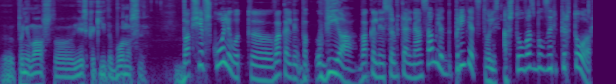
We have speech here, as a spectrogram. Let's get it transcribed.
э, понимал, что есть какие-то бонусы. Вообще в школе вот э, вокальный, ВИА, вокально-инструментальные ансамбли приветствовались. А что у вас был за репертуар?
